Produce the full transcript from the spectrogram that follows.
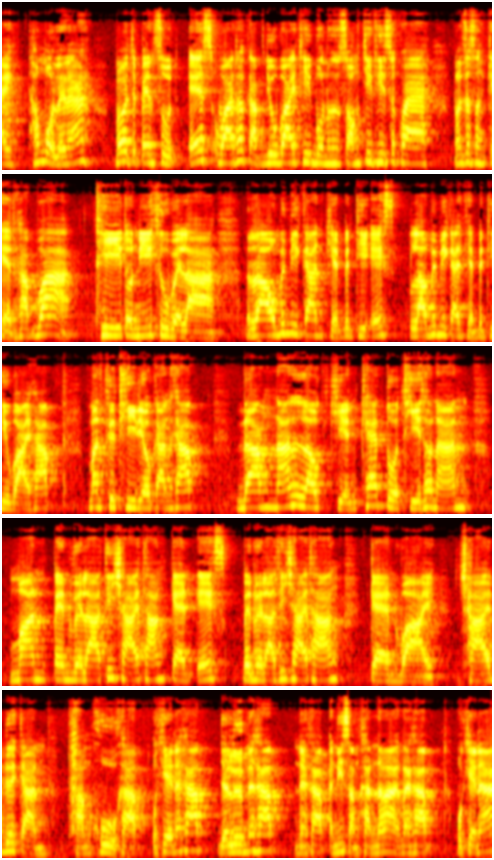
y ทั้งหมดเลยนะ ไม่ว่าจะเป็นสูตร s y เท่ากับ u y t บวกถึง2 g t square น้องจะสังเกตครับว่า t ตัวนี้คือเวลา เราไม่มีการเขียนเป็น t x เราไม่มีการเขียนเป็น t y ครับ มันคือ t เดียวกันครับ ดังนั้นเราเขียนแค่ตัว t เท่านั้น มันเป็นเวลาที่ใช้ทั้งแกน x เป็นเวลาที่ใช้ทั้งแกน y ใช้ด้วยกันทั้งคู่ครับ โอเคนะครับ อย่าลืมนะครับ นะครับ อันนี้สำคัญมากนะครับ โอเคนะ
